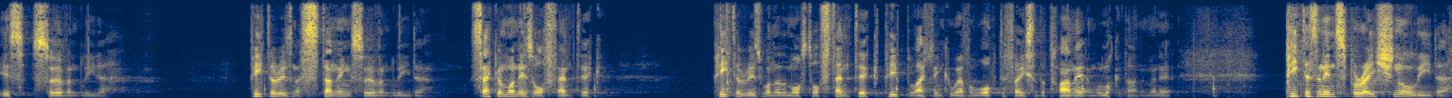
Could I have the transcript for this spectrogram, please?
is servant leader. Peter is a stunning servant leader. Second one is authentic. Peter is one of the most authentic people I think who ever walked the face of the planet, and we'll look at that in a minute. Peter's an inspirational leader.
